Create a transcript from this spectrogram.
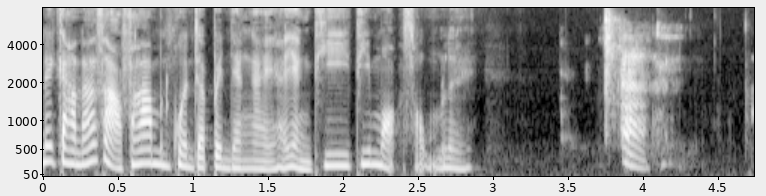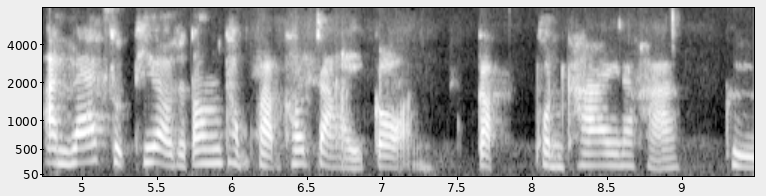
ในการรักษาฝ้ามันควรจะเป็นยังไงคะอย่างที่ที่เหมาะสมเลย อะอันแรกสุดที่เราจะต้องทำความเข้าใจก่อนกับคนไข้นะคะ คือ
